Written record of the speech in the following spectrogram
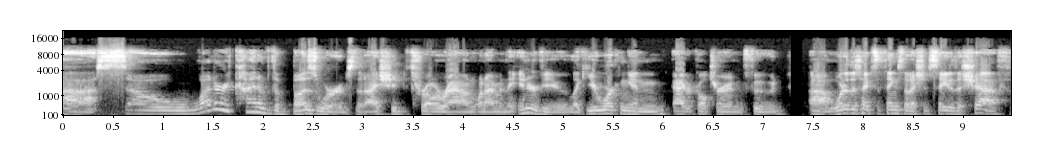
uh, "So, what are kind of the buzzwords that I should throw around when I'm in the interview? Like, you're working in agriculture and food. Um, what are the types of things that I should say to the chef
